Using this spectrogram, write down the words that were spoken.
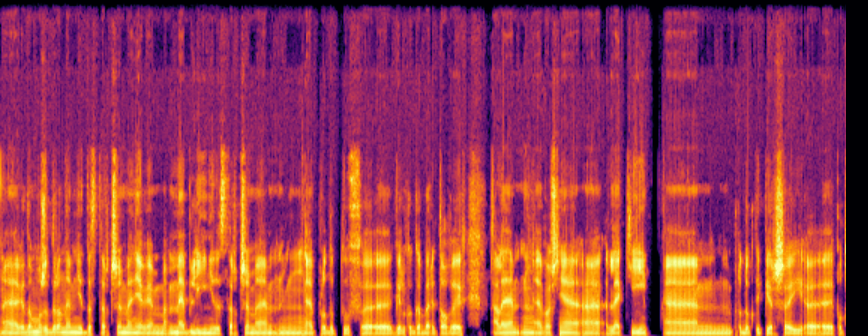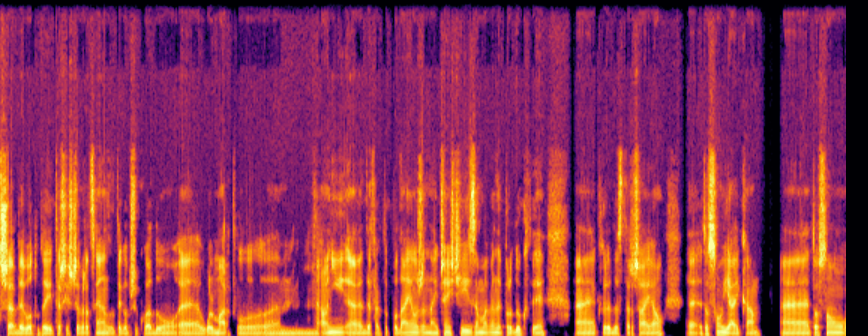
E, wiadomo, że dronem nie dostarczymy, nie wiem, mebli, nie dostarczymy mm, produktów e, wielkogabarytowych, ale mm, właśnie e, leki, produkty pierwszej potrzeby, bo tutaj też jeszcze wracając do tego przykładu Walmartu, oni de facto podają, że najczęściej zamawiane produkty, które dostarczają, to są jajka, to są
